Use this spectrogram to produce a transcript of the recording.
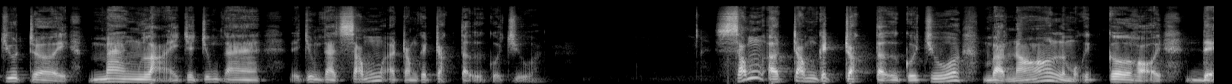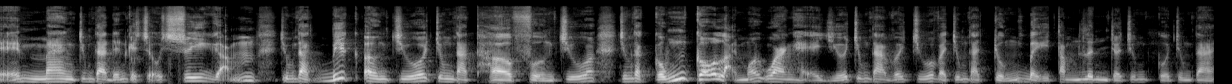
Chúa Trời mang lại cho chúng ta để chúng ta sống ở trong cái trật tự của Chúa sống ở trong cái trật tự của Chúa và nó là một cái cơ hội để mang chúng ta đến cái chỗ suy gẫm. Chúng ta biết ơn Chúa, chúng ta thờ phượng Chúa, chúng ta củng cố lại mối quan hệ giữa chúng ta với Chúa và chúng ta chuẩn bị tâm linh cho chúng, của chúng ta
